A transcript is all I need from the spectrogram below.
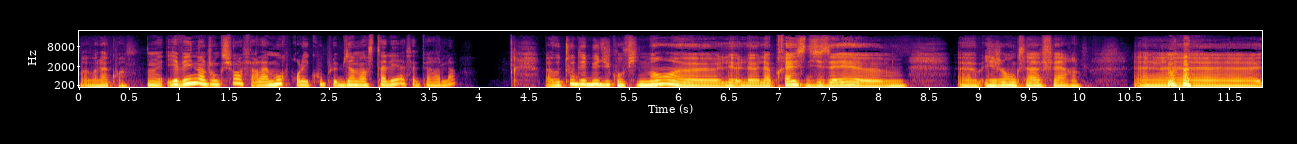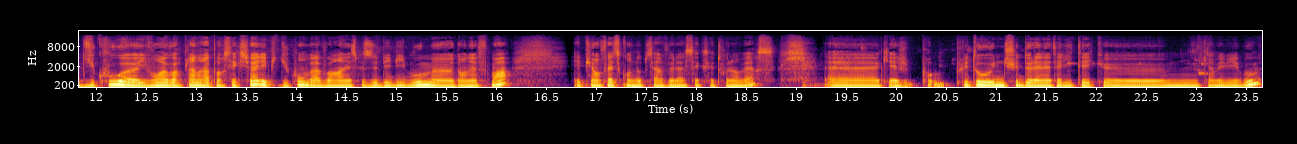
bah voilà quoi. Il y avait une injonction à faire l'amour pour les couples bien installés à cette période-là? Bah, au tout début du confinement, euh, la presse disait euh, les gens ont que ça à faire. du coup, ils vont avoir plein de rapports sexuels et puis du coup, on va avoir un espèce de baby boom dans neuf mois. Et puis en fait, ce qu'on observe là, c'est que c'est tout l'inverse, euh, qui est plutôt une chute de la natalité que qu'un baby boom,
